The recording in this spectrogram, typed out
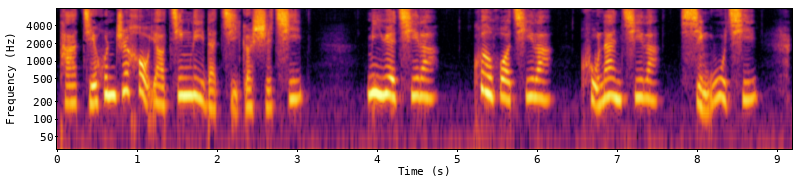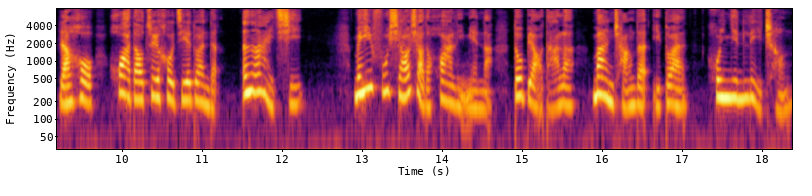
他结婚之后要经历的几个时期：蜜月期啦、困惑期啦、苦难期啦、醒悟期，然后画到最后阶段的恩爱期。每一幅小小的画里面呢，都表达了漫长的一段婚姻历程。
